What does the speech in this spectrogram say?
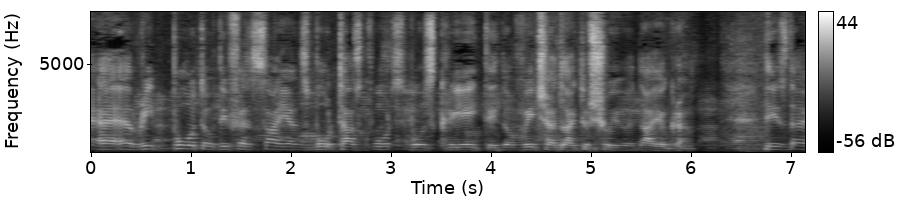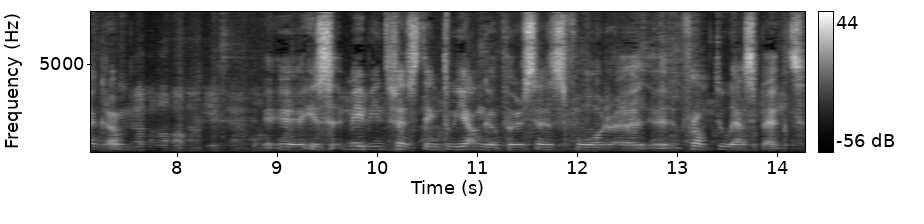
a report of Defense Science Board Task Force was created, of which I'd like to show you a diagram. This diagram uh, is maybe interesting to younger persons for uh, from two aspects.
